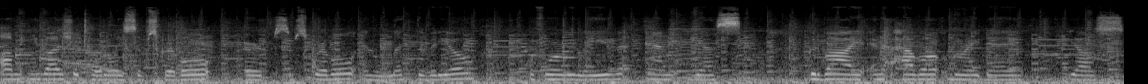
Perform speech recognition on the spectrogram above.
um, you guys should totally subscribe or subscribe and like the video before we leave. And yes, goodbye and have a great day. Yes.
